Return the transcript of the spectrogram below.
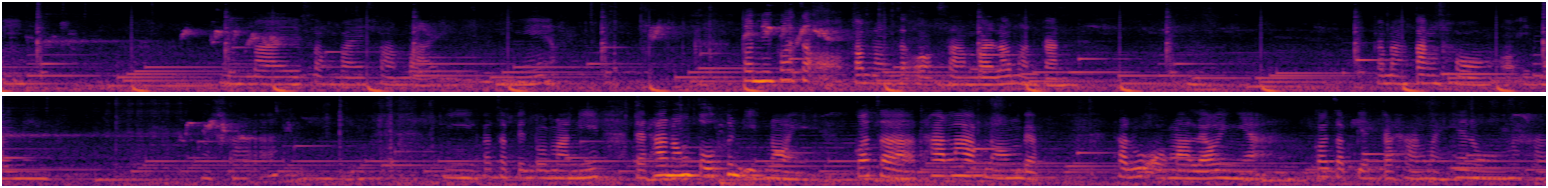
นี่หนึ่งใบสองใบสามใบอย่างนี้ตอนนี้ก็จะออกกำลังจะออกสามใบแล้วเหมือนกันอืมกำลังตั้งท้องออกอีกใบหนึ่งนะคะนี่ก็จะเป็นประมาณนี้ แต่ถ้าน้องโตขึ้นอีกหน่อย ก็จะถ้ารากน้องแบบทะลุออกมาแล้วอย่างเงี้ย ก็จะเปลี่ยนกระถางใหม่ให้น้องนะคะ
